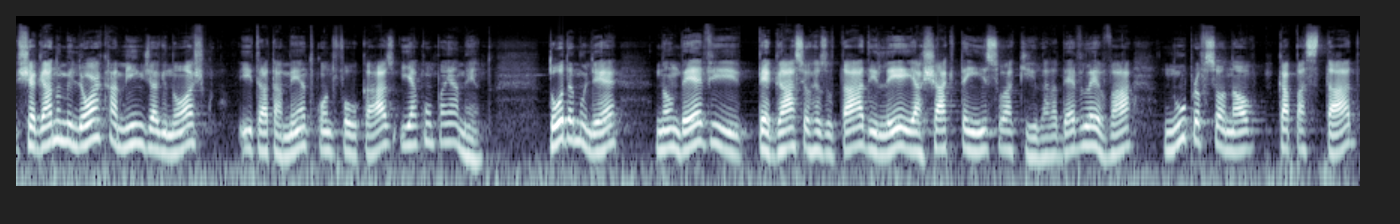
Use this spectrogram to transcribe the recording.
chegar no melhor caminho diagnóstico e tratamento, quando for o caso, e acompanhamento. Toda mulher não deve pegar seu resultado e ler e achar que tem isso ou aquilo. Ela deve levar no profissional capacitado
